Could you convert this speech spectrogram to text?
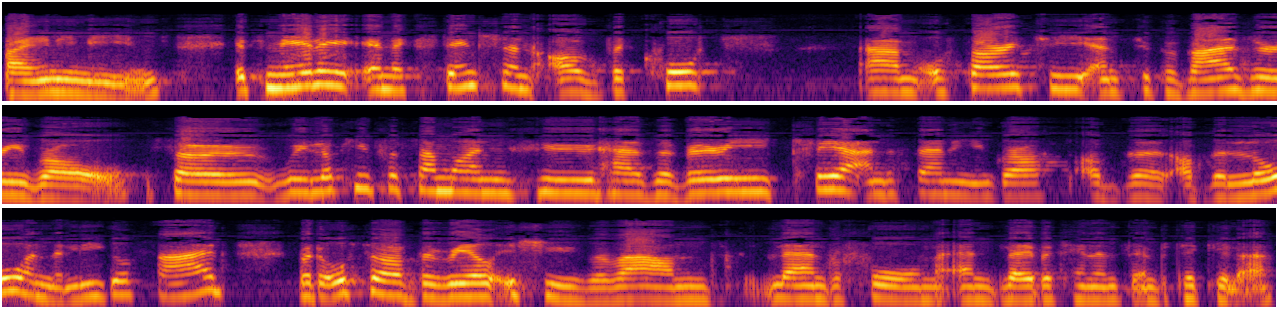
by any means. It's merely an extension of the court's um, authority and supervisory role. So we're looking for someone who has a very clear understanding and grasp of the of the law and the legal side, but also of the real issues around land reform and labour tenants in particular.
